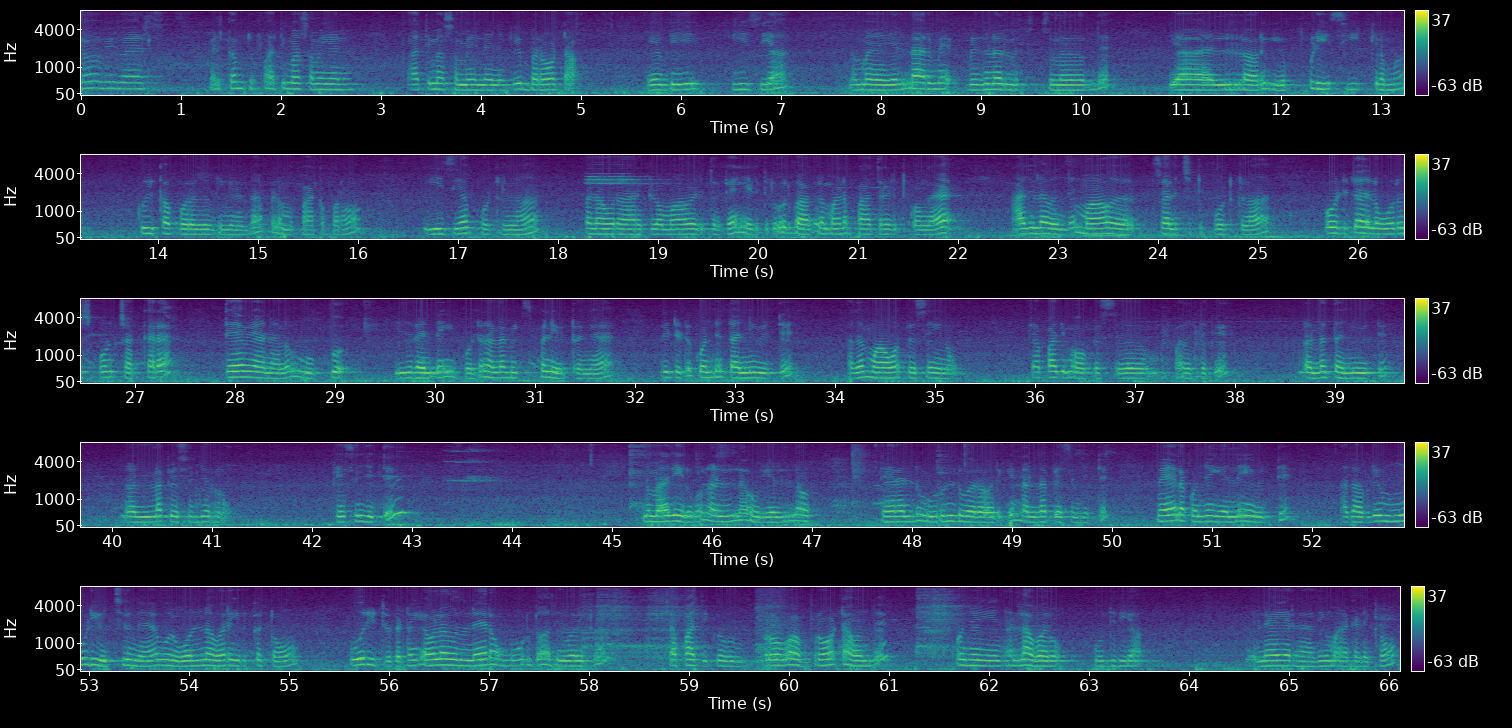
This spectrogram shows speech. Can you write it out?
Hello viewers welcome to Fathima சமையல் ஃபாத்திமா சமையலில் இன்றைக்கி பரோட்டா. எப்படி? ஈஸியாக நம்ம எல்லாருமே பிகினர்ஸில் இருந்து யா- எப்படி சீக்கிரமாக குயிக்காக போகிறது அப்படிங்கிறது தான் இப்போ நம்ம பார்க்க போகிறோம் ஈஸியாக போட்டுடலாம். இப்போ நான் ஒரு அரை கிலோ மாவு எடுத்திருக்கேன். எடுத்துகிட்டு ஒரு அகலமான பாத்திரம் எடுத்துக்கோங்க. அதில் வந்து மாவு சலிச்சிட்டு போட்டுக்கலாம். போட்டுட்டு அதில் ஒரு ஸ்பூன் சர்க்கரை தேவையான அளவு உப்பு. இது ரெண்டையும் போட்டு நல்லா மிக்ஸ் பண்ணி விட்டுருங்க. விட்டுட்டு கொஞ்சம் தண்ணி விட்டு அதை மாவை பிசையணும். சப்பாத்தி மாவு பிச பதத்துக்கு நல்லா தண்ணி விட்டு நல்லா பிசைஞ்சிடணும். பிசைஞ்சிட்டு இந்த மாதிரி இருக்கும். நல்லா எல்லாம் திரண்டு உருண்டு வர வரைக்கும் நல்லா பிசைஞ்சிட்டு மேலே கொஞ்சம் எண்ணெயை விட்டு அதை அப்படியே மூடி வச்சுருங்க. ஒரு ஒன் ஹவர் இருக்கட்டும். ஊறிட்டு இருக்கட்டும். எவ்வளோ நேரம் ஊறுதோ அது வரைக்கும் சப்பாத்திக்கு ப்ரோவா புரோட்டா வந்து கொஞ்சம் நல்லா வரும் உதிரியாக லேயர் அதிகமாக கிடைக்கும்.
